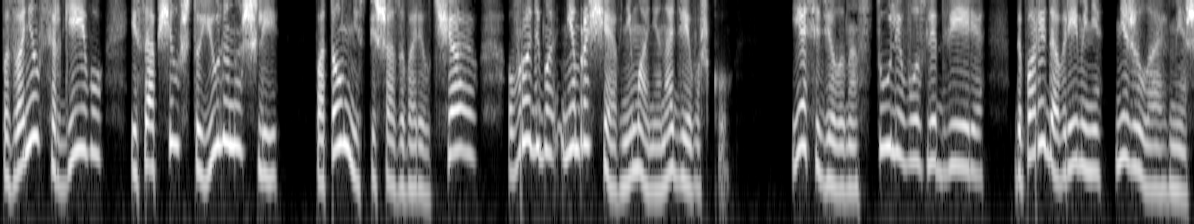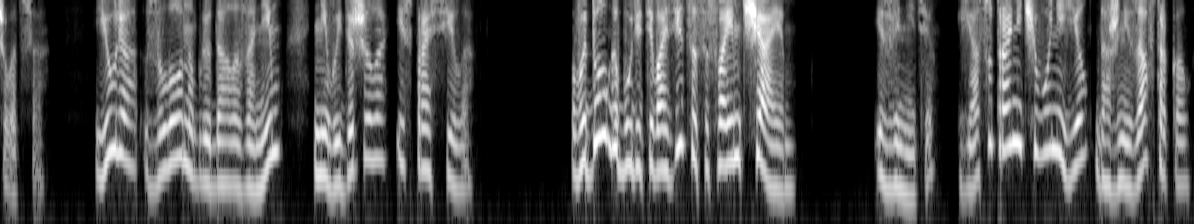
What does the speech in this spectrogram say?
Позвонил Сергееву и сообщил, что Юлю нашли. Потом не спеша заварил чаю, вроде бы не обращая внимания на девушку. Я сидела на стуле возле двери, до поры до времени не желая вмешиваться. Юля зло наблюдала за ним, не выдержала и спросила. «Вы долго будете возиться со своим чаем?» «Извините, я с утра ничего не ел, даже не завтракал.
